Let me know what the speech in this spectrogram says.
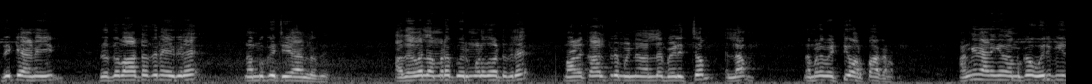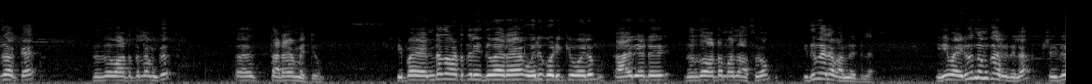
ഇതൊക്കെയാണ് ഈ ദുർവാട്ടത്തിനെതിരെ നമുക്ക് ചെയ്യാനുള്ളത്. അതേപോലെ നമ്മുടെ കുരുമുളക് തോട്ടത്തിൽ മഴക്കാലത്തിന് മുന്നേ നല്ല വെളിച്ചം എല്ലാം നമ്മൾ വെട്ടി ഉറപ്പാക്കണം. അങ്ങനെയാണെങ്കിൽ നമുക്ക് ഒരു വിധമൊക്കെ ഋതുപാട്ടത്തിൽ നമുക്ക് ഏഹ്, തടയാൻ പറ്റും. ഇപ്പോൾ എന്റെ തോട്ടത്തിൽ ഇതുവരെ ഒരു കൊടിക്ക് പോലും കാര്യമായിട്ട് ദൃതവാട്ടം പോലെ അസുഖം ഇതുവരെ വന്നിട്ടില്ല. ഇനി വരുമെന്ന് നമുക്കറിയത്തില്ല. പക്ഷെ ഇത്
